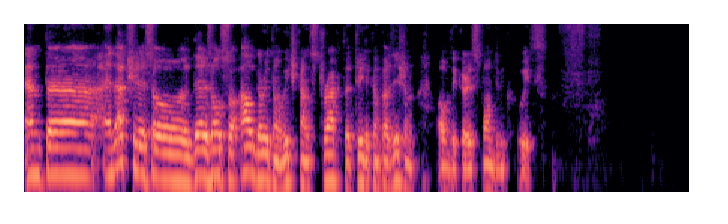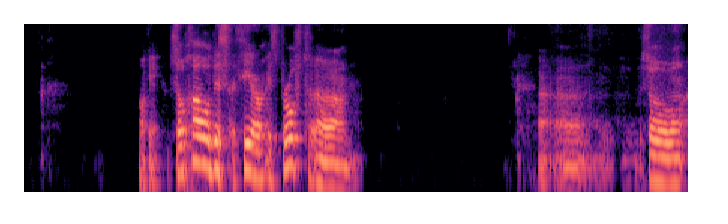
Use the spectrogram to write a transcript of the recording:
And uh, and actually, so there is also algorithm which construct the tree decomposition of the corresponding widths. Okay, so how this theorem is proved? Uh, uh, so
